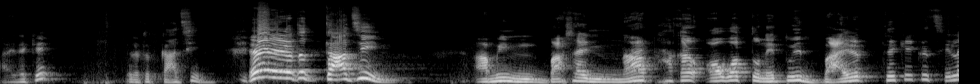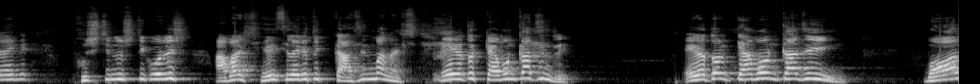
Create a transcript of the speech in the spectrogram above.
আর এটা কে? এটা তো কাজিন এই এটা তো কাজিন আমি বাসায় না থাকার অবর্তনে তুই বাইরের থেকে একটা ছেলে এনে ফুষ্টি নুষ্টি করিস, আবার সেই ছেলেকে তুই কাজিন বানাস। এটা তো কেমন কাজিন রে? এটা তোর কেমন কাজিন বল,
